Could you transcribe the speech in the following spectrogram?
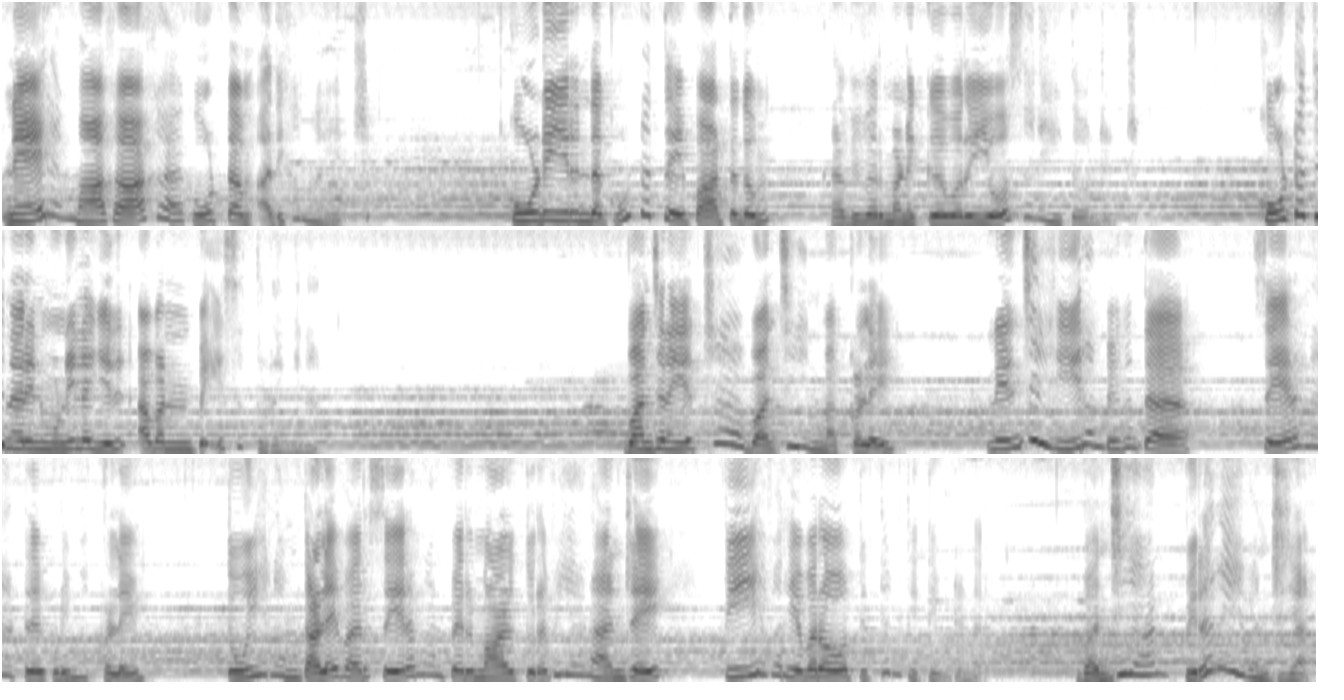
நேரம் ஆக ஆக கூட்டம் அதிகமாயிற்று. கூடியிருந்த கூட்டத்தை பார்த்ததும் ரவிவர்மனுக்கு ஒரு யோசனை தோன்றிற்று. கூட்டத்தினரின் முன்னிலையில் அவன் பேசத் தொடங்கினான். வஞ்சனையற்ற வஞ்சியின் மக்களே நெஞ்சில் ஈரம் மிகுந்த சேரநாட்டு குடிமக்களே தூயனம் தலைவர் சேரமான் பெருமாள் துறவியான அன்றே தீயவர் எவரோ திட்டம் தீட்டிவிட்டனர். வஞ்சியான் பிறரை வஞ்சியான்.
